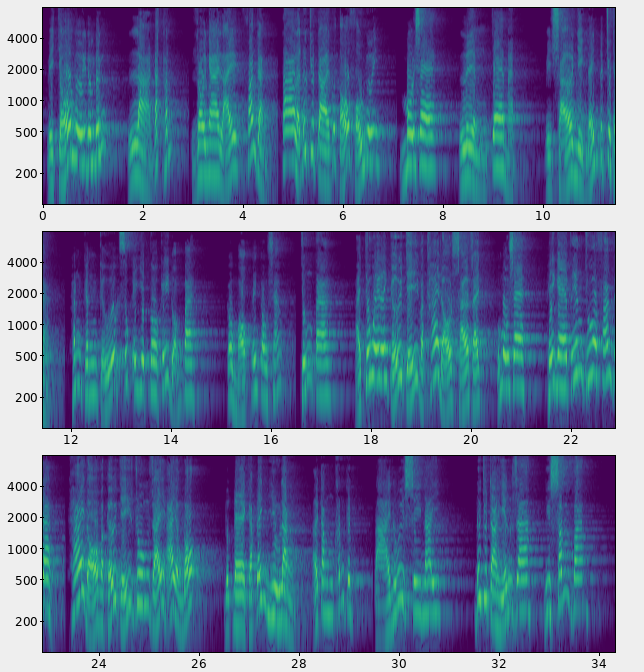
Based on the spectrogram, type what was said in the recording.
vì chỗ ngươi đương đứng là đất thánh. Rồi ngài lại phán rằng, ta là đức chúa trời của tổ phụ ngươi. Môi xe liền che mặt, vì sợ nhìn đến đức chúa trời. Thánh kinh cựu ước xuất Egypto ký đoạn 3 câu 1 đến câu 6 chúng ta hãy chú ý đến cử chỉ và thái độ sợ sệt của mô xe khi nghe tiếng chúa phán ra, thái độ và cử chỉ run rẩy hải hồng đó, được đề cập đến nhiều lần ở trong thánh kinh. Tại núi Sinai, Đức Chúa Trời hiện ra như sấm vang,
